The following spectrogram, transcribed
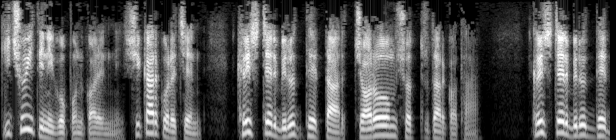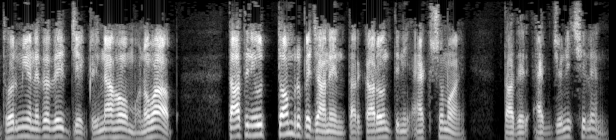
কিছুই তিনি গোপন করেননি। স্বীকার করেছেন, খ্রিস্টের বিরুদ্ধে তার চরম শত্রুতার কথা। খ্রিস্টের বিরুদ্ধে ধর্মীয় নেতাদের যে ঘৃণাহ, মনোভাব, তা তিনি উত্তম রূপে জানেন, তার কারণ তিনি একসময় তাদের একজনই ছিলেন।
